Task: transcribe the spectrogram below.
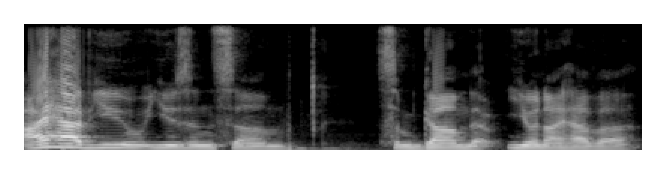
I have you using some some gum that you and I have a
